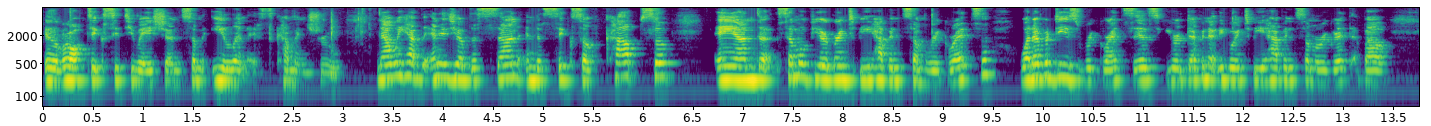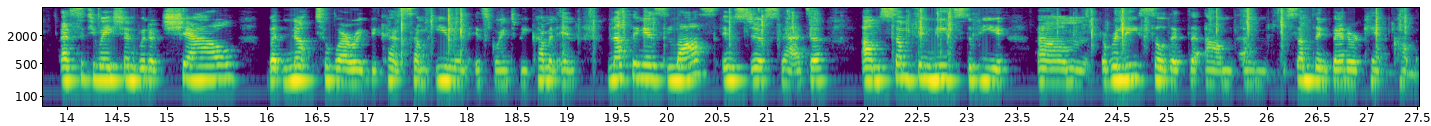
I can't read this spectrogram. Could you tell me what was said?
erotic situation some healing is coming through. Now we have the energy of the sun and the six of cups and some of you are going to be having some regrets. Whatever these regrets is you're definitely going to be having some regret about a situation with a child but not to worry because some healing is going to be coming in. Nothing is lost it's just that uh, um, something needs to be um, released so that the, um, um, something better can come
